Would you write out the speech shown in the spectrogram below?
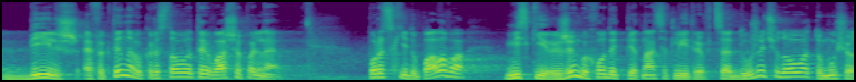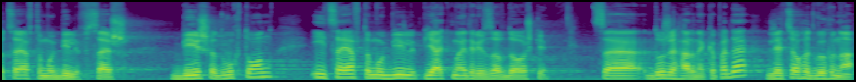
більш ефективно використовувати ваше пальне. По розхіду палива міський режим виходить 15 літрів. Це дуже чудово, тому що цей автомобіль все ж більше 2 тонн, і цей автомобіль 5 метрів завдовжки. Це дуже гарне КПД для цього двигуна.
